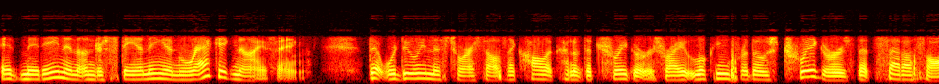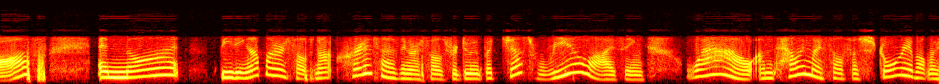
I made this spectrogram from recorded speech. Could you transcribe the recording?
admitting and understanding and recognizing that we're doing this to ourselves. I call it kind of the triggers, right? Looking for those triggers that set us off and not beating up on ourselves, not criticizing ourselves for doing, but just realizing, wow, I'm telling myself a story about my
